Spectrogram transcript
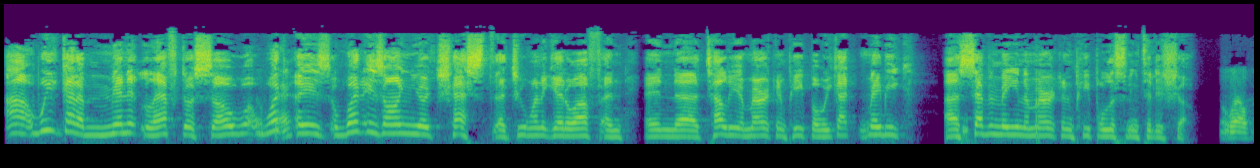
Uh, we got a minute left or so. What, what Okay. is what is on your chest that you want to get off and and uh, tell the American people? We got maybe uh, seven million American people listening to this show. Well,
